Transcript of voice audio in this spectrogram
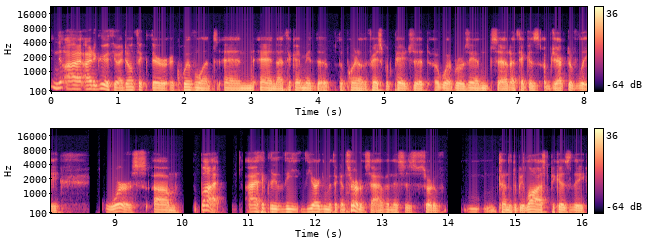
No, I, would agree with you. I don't think they're equivalent, and and I think I made the the point on the Facebook page that what Roseanne said I think is objectively worse. Um, but I think the, the the argument the conservatives have, and this is sort of mm, tends to be lost because the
